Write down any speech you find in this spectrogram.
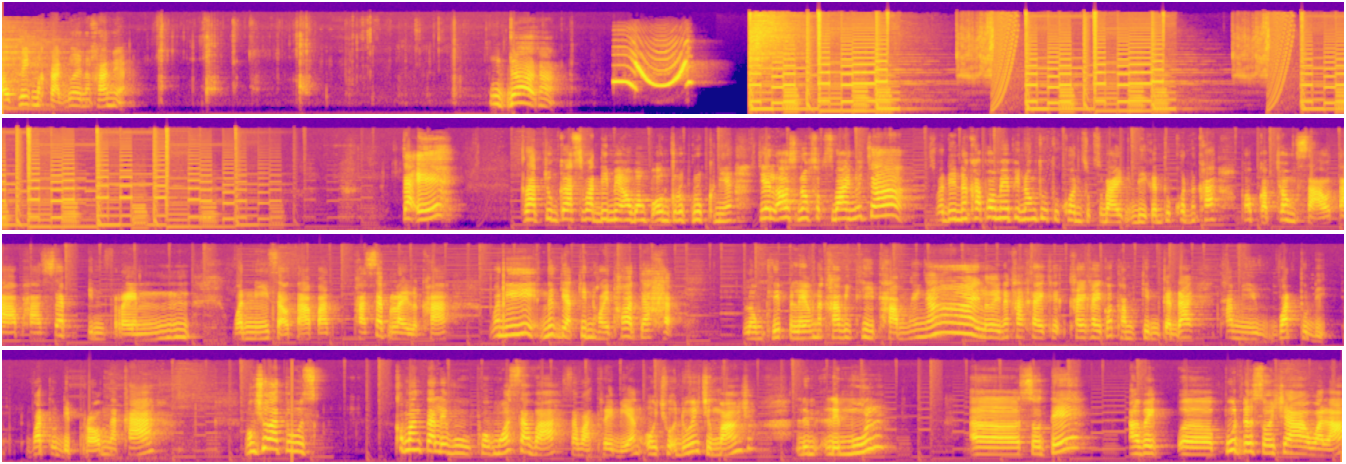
เอาพริกมากัดด้วยนะคะ เนี่ยสุดยอดอะจ้าเอ๋กราบจุงกราบสวัสดีแม่เอาบางปอนกรุบกรุบเนี่ยเจลออสนอกสุขสบายนะจ้าสวัสดีนะคะพ่อแม่พี่น้องทุกๆคนสุขสบายดีกันทุกคนนะคะพบกับช่องสาวตาพาแซ่บ in France วันนี้สาวตาปาผัดแซ่บอะไรหรอคะ วันนี้นึกอยากกินหอยทอดจ้ะลงคลิปไปแล้วนะคะ วิธีทำง่ายๆเลยนะคะ ใครใครใครก็ทำกินกันได้ ถ้ามีวัตถุดิบวัตถุดิบพร้อมนะคะ Bonjour tous comment allez-vous pour moi ça va ça va très bien aujourd'hui je mange les moules euh sautées avec euh, poudre de soja voilà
